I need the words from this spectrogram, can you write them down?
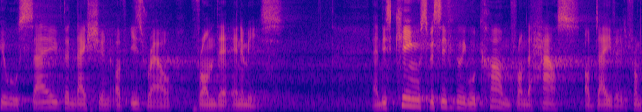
who will save the nation of Israel from their enemies. And this king specifically would come from the house of David, from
